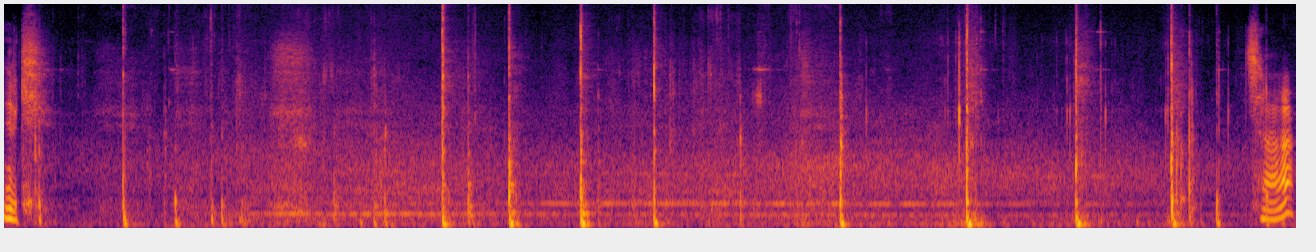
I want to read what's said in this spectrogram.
이렇게 자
